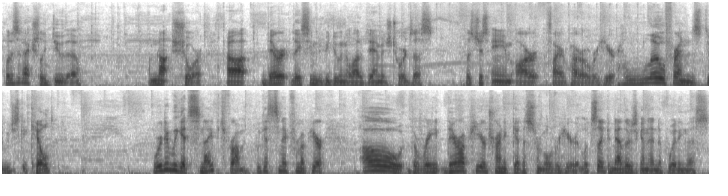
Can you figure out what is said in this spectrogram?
What does it actually do, though? I'm not sure. Uh, they seem to be doing a lot of damage towards us. Let's just aim our firepower over here. Hello, friends. Did we just get killed? Where did we get sniped from? We got sniped from up here. Oh, the rain. They're up here trying to get us from over here. It looks like Nether's going to end up winning this.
